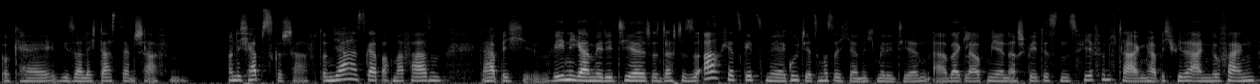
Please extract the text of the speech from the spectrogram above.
okay, wie soll ich das denn schaffen? Und ich habe es geschafft. Und ja, es gab auch mal Phasen, da habe ich weniger meditiert und dachte so, ach, jetzt geht's mir. Gut, jetzt muss ich ja nicht meditieren. Aber glaub mir, nach spätestens vier, fünf Tagen habe ich wieder angefangen.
